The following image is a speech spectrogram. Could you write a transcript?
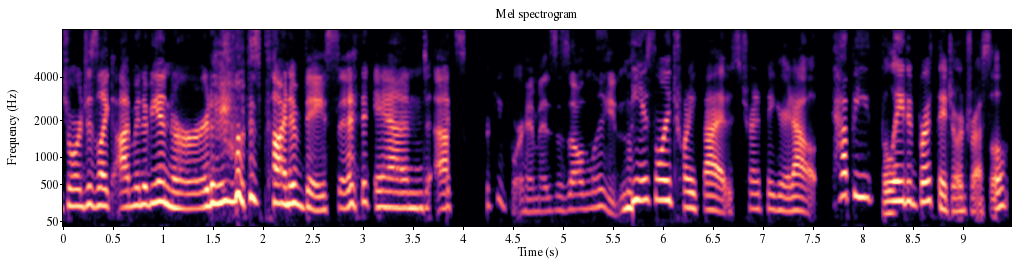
George is like, I'm going to be a nerd who's kind of basic. And uh, it's working for him as his own lane. He is only 25. He's trying to figure it out. Happy belated birthday, George Russell.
